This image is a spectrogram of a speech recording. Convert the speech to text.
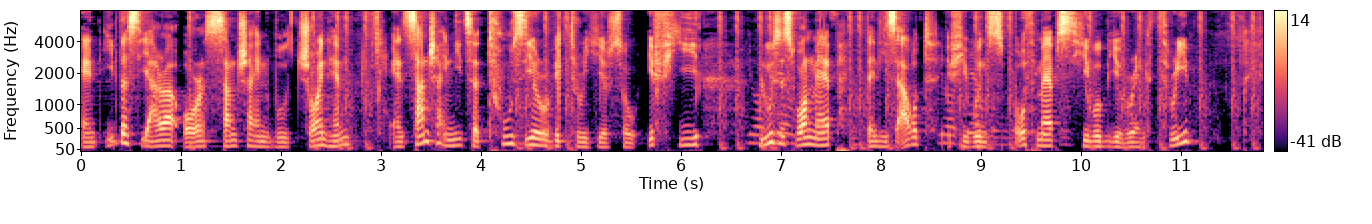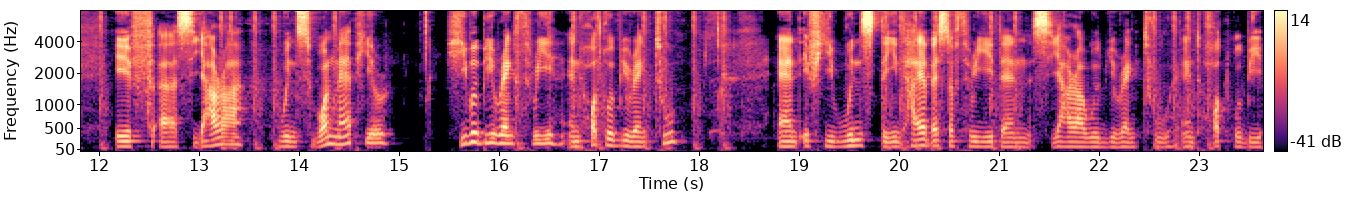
And either Ciara or Sunshine will join him. And Sunshine needs a 2-0 victory here, so if he loses one map, then he's out. If he wins both maps, he will be rank 3. If uh, Ciara wins one map here, he will be rank 3 and Hot will be rank 2. And if he wins the entire best of 3, then Ciara will be rank 2 and Hot will be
